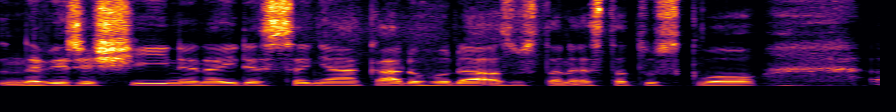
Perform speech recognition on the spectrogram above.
nevyřeší, nenajde se nějaká dohoda a zůstane status quo, eh,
